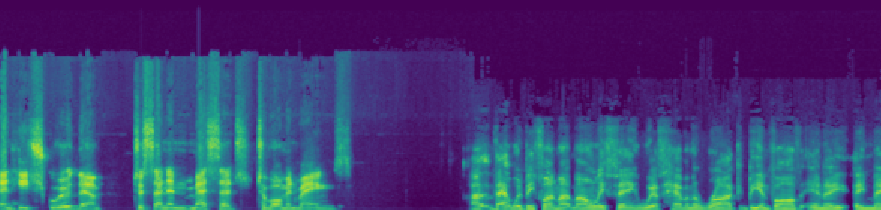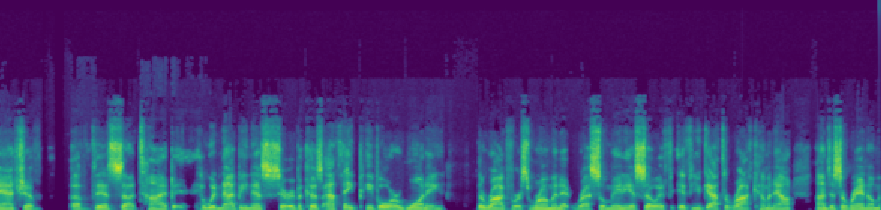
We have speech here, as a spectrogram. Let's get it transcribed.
and he screwed them to send a message to Roman Reigns? Uh, that would be fun. My my only thing with having The Rock be involved in a a match of of this uh, type, it, would not be necessary because I think people are wanting The Rock versus Roman at WrestleMania. So if if you got The Rock coming out on just a random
